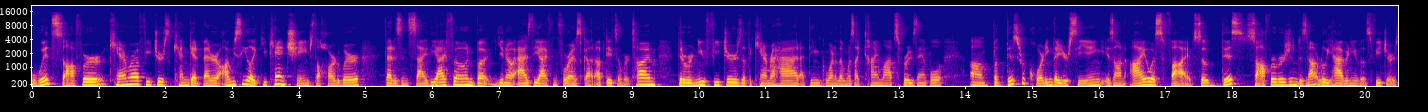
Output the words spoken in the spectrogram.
with software, camera features can get better. Obviously, like you can't change the hardware that is inside the iPhone, but you know, as the iPhone 4S got updates over time, there were new features that the camera had. I think one of them was like time lapse, for example. Um, but this recording that you're seeing is on iOS 5. So this software version does not really have any of those features.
